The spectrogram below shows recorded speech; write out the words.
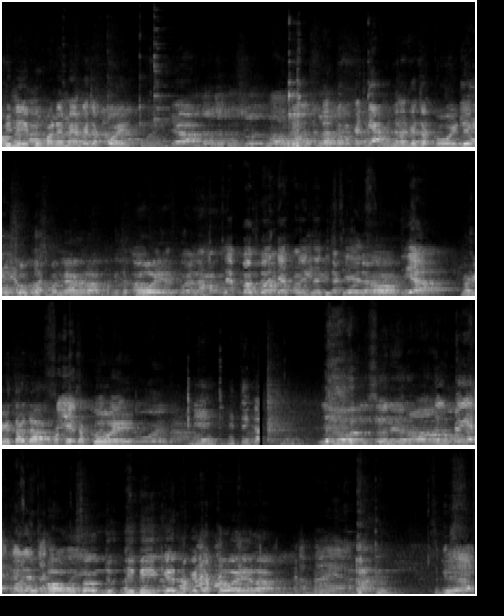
Bini ku pandai main makan cakoi. Ya. Makan cakoi. Dia kusuk ku semangang lah makan cakoi. Siapa buat jakoi tadi saya? Oh. Dia. Ngakai tak ada makan cakoi. Nih, ini tiga. Oh, kusuk dibikin makan cakoi lah. Ya,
